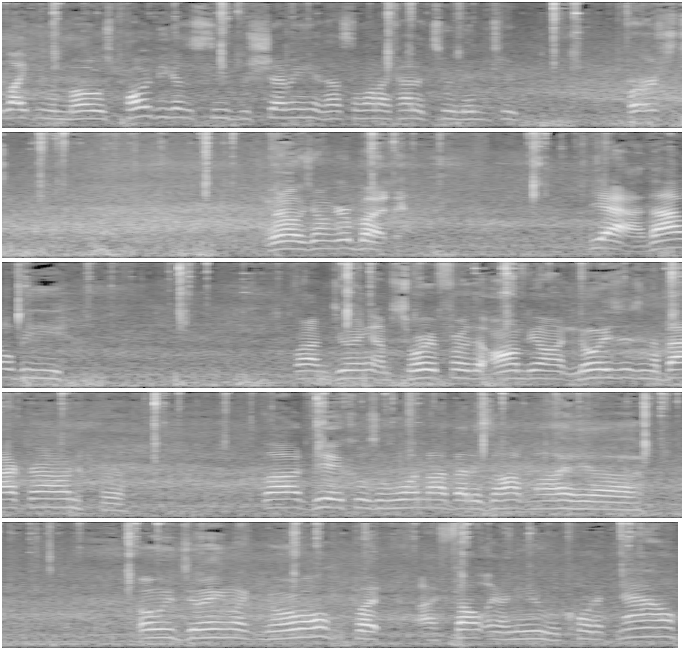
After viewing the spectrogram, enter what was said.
liking the most, probably because of Steve Buscemi, and that's the one I kind of tuned into first when I was younger. But yeah, that will be what I'm doing. I'm sorry for the ambient noises in the background, loud vehicles and whatnot. That is not my uh, always doing like normal, but I felt like I needed to record it now.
